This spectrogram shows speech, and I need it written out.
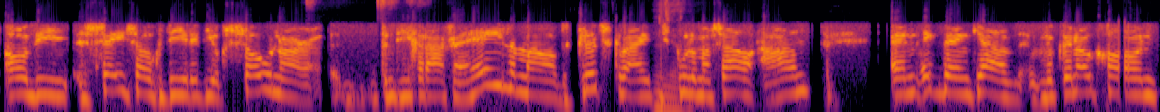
Al die zeezoogdieren die op sonar, die geraken helemaal de kluts kwijt. Die spoelen massaal aan. En ik denk, ja, we kunnen ook gewoon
